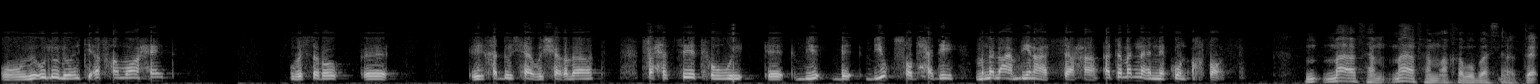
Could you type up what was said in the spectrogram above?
ويقولوا له أنت أفهم واحد؟ وبصيروا آه، يخلوه يساوي شغلات. فحسيت هو آه، بي- بي- بيقصد حدا من العاملين على الساحة. أتمنى أن يكون أخطأ ما أفهم ما أفهم أخ أبو باسم. ت-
